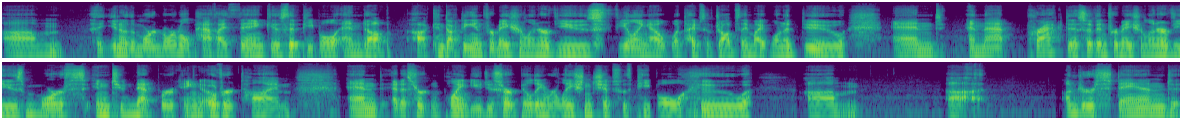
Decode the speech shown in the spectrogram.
Um, you know, the more normal path, I think, is that people end up uh, conducting informational interviews, feeling out what types of jobs they might want to do, and and that practice of informational interviews morphs into networking over time. And at a certain point, you do start building relationships with people who um, uh, understand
